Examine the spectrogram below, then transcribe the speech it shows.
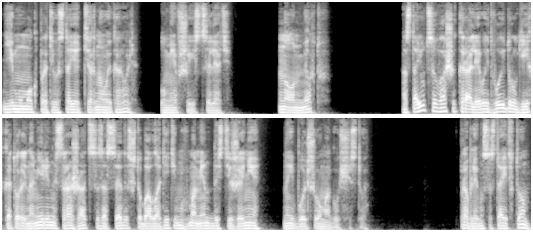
Ему мог противостоять терновый король, умевший исцелять. Но он мертв. Остаются ваши королевы и двое других, которые намерены сражаться за Седес, чтобы овладеть им в момент достижения наибольшего могущества. Проблема состоит в том,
